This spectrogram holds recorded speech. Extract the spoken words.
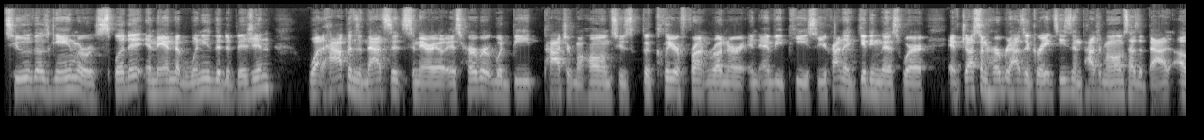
two of those games or split it and they end up winning the division, what happens in that scenario is Herbert would beat Patrick Mahomes, who's the clear front runner in MVP. So you're kind of getting this where if Justin Herbert has a great season, Patrick Mahomes has a bad, a,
